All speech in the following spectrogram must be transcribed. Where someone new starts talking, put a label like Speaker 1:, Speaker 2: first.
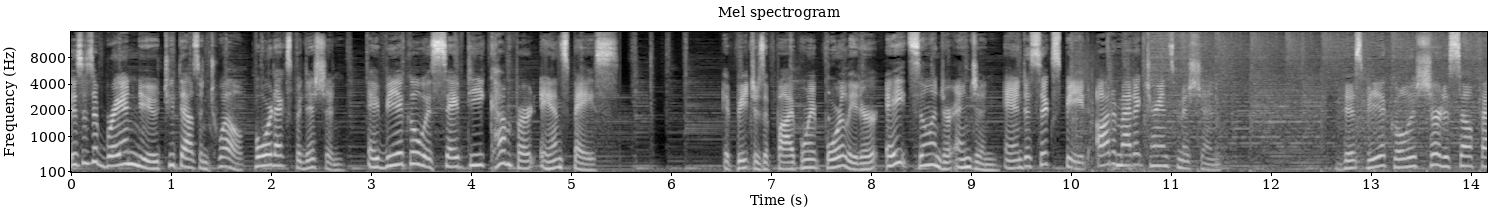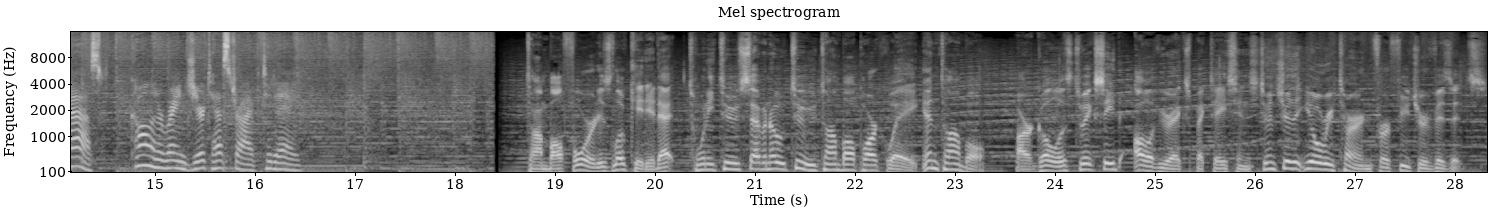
Speaker 1: This is a brand new 2012 Ford Expedition, a vehicle with safety, comfort, and space. It features a 5.4-liter, eight-cylinder engine and a 6-speed automatic transmission. This vehicle is sure to sell fast. Call and arrange your test drive today.
Speaker 2: Tomball Ford is located at 22702 Tomball Parkway in Tomball. Our goal is to exceed all of your expectations to ensure that you'll return for future visits.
